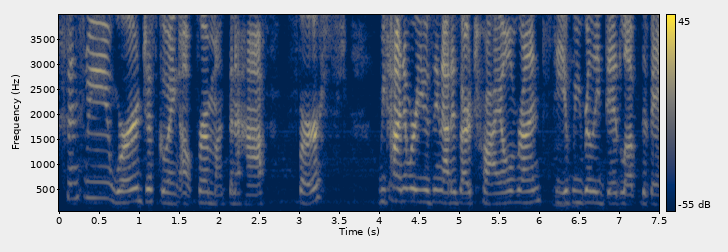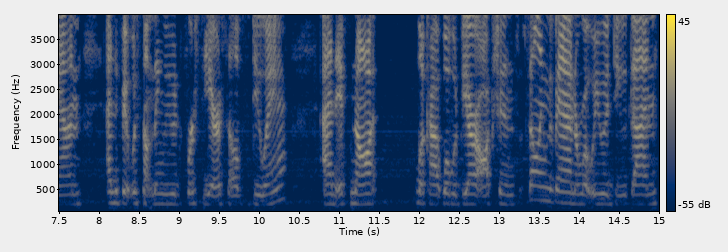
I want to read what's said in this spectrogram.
Since we were just going out for a month and a half first, we kind of were using that as our trial run to see if we really did love the van and if it was something we would foresee ourselves doing. And if not, look at what would be our options of selling the van or what we would do then.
